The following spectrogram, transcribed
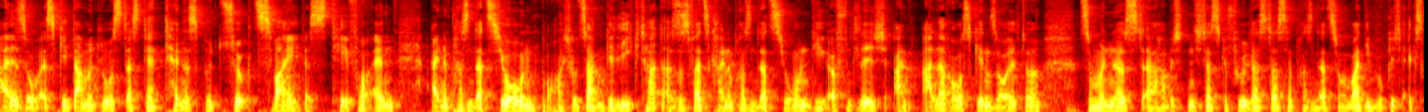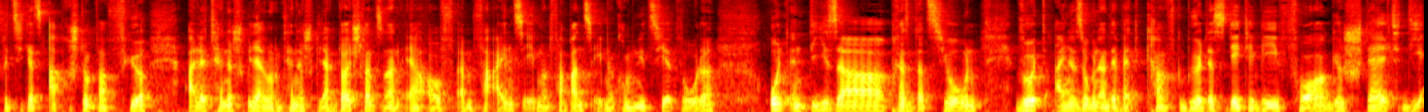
Also, es geht damit los, dass der Tennisbezirk 2 des TVN eine Präsentation, boah, ich würde sagen, geleakt hat. Also es war jetzt keine Präsentation, die öffentlich an alle rausgehen sollte. Zumindest äh, habe ich nicht das Gefühl, dass das eine Präsentation war, die wirklich explizit jetzt abgestimmt war für alle Tennisspielerinnen und Tennisspieler in Deutschland, sondern eher auf ähm, Vereinsebene und Verbandsebene kommuniziert wurde. Und in dieser Präsentation wird eine sogenannte Wettkampfgebühr des DTB vorgestellt, die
